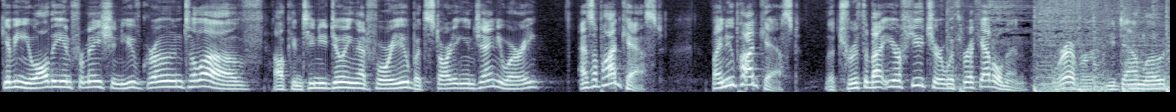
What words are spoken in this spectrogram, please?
Giving you all the information you've grown to love. I'll continue doing that for you, but starting in January as a podcast. My new podcast, The Truth About Your Future with Ric Edelman, wherever you download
